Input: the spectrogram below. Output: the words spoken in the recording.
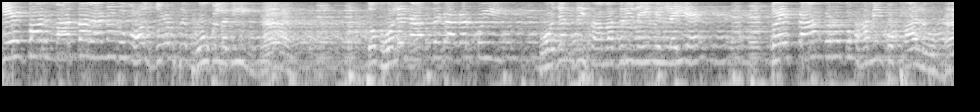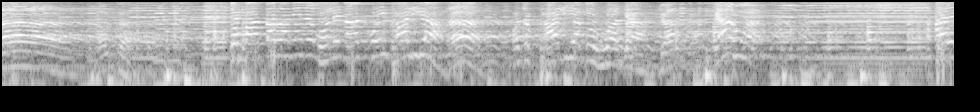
कि एक बार माता रानी को बहुत ज़ोर से भूख लगी। तो भोलेनाथ ने कहा अगर कोई भोजन की सामग्री नहीं मिल रही है तो एक काम करो तुम हम ही को खा लो। तो माता रानी ने भोलेनाथ को ही खा लिया। और जब खा लिया तो हुआ क्या? क्या? क्या हुआ? अरे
